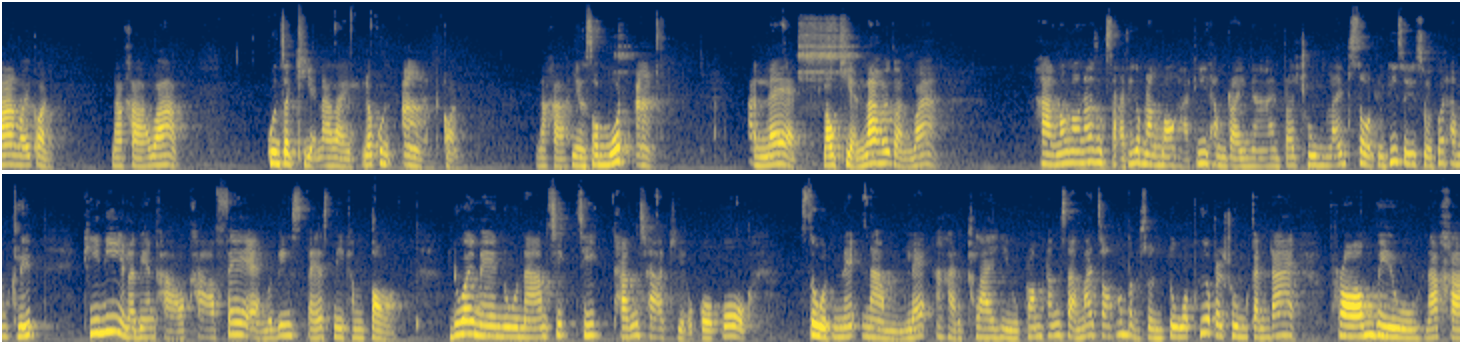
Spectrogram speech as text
ร่างไว้ก่อนนะคะว่า คุณจะเขียนอะไรแล้วคุณอ่านก่อนนะคะ อย่างสมมุติอะอันแรกเราเขียนร่างไว้ก่อนว่า หากน้องๆนักศึกษาที่กำลังมองหาที่ทำรายงานประชุมไลฟ์สดหรือที่สวยๆเพื่อทำคลิป ที่นี่ระเบียงขาวคาเฟ่แอนด์เวิร์กิ้งสเปซมีคำตอบ ด้วยเมนูน้ำชิคๆทั้งชาเขียวโกโก้ สูตรแนะนำและอาหารคลายหิวพร้อมทั้งสามารถจองห้องแบบส่วนตัวเพื่อประชุมกันได้ ร้อมวิวนะคะ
